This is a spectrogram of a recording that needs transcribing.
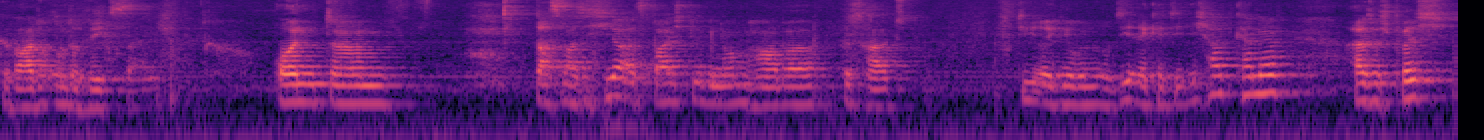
gerade unterwegs sein. Und ähm, das, was ich hier als Beispiel genommen habe, ist halt die Region die Ecke, die ich halt kenne. Also sprich,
